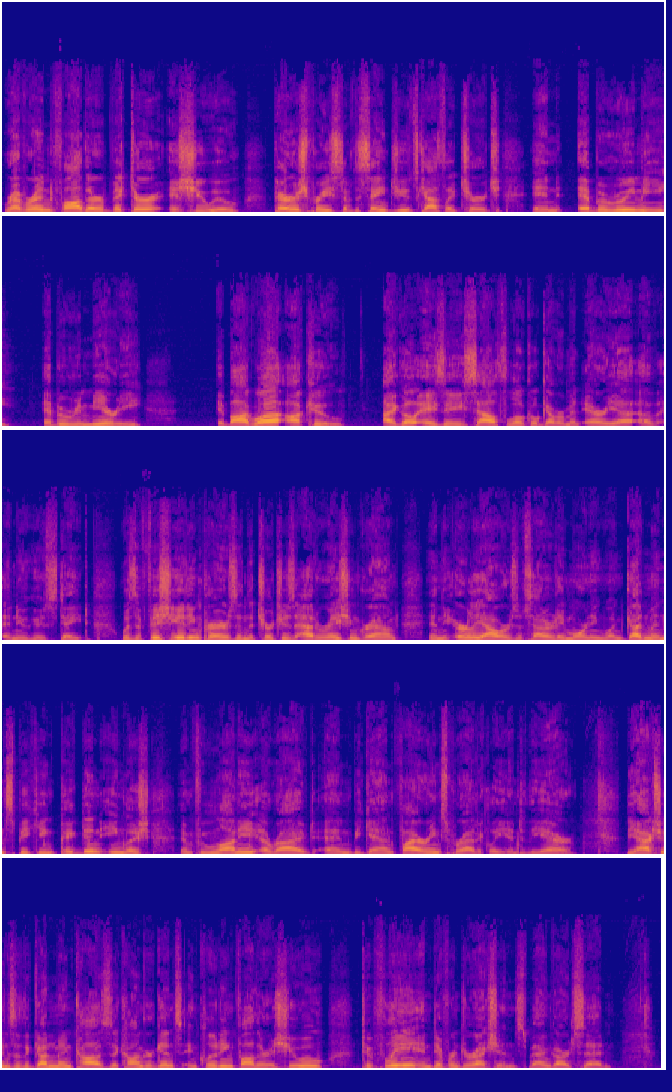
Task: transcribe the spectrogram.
Reverend Father Victor Ishiwu, parish priest of the St. Jude's Catholic Church in Eburimi, Eburimiri, Ibagwa Aku, Igbo Eze South local government area of Enugu State, was officiating prayers in the church's adoration ground in the early hours of Saturday morning when gunmen speaking Pidgin English and Fulani arrived and began firing sporadically into the air. The actions of the gunmen caused the congregants, including Father Ishiwu, to flee in different directions, Vanguard said.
